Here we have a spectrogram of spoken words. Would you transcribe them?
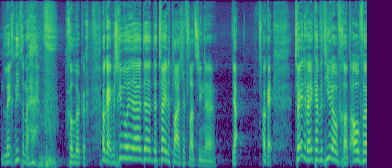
Het ligt niet aan mij. Gelukkig. Oké, misschien wil je de, de, de, tweede plaatje even laten zien. Uh, ja, oké. Tweede week hebben we het hierover gehad, over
